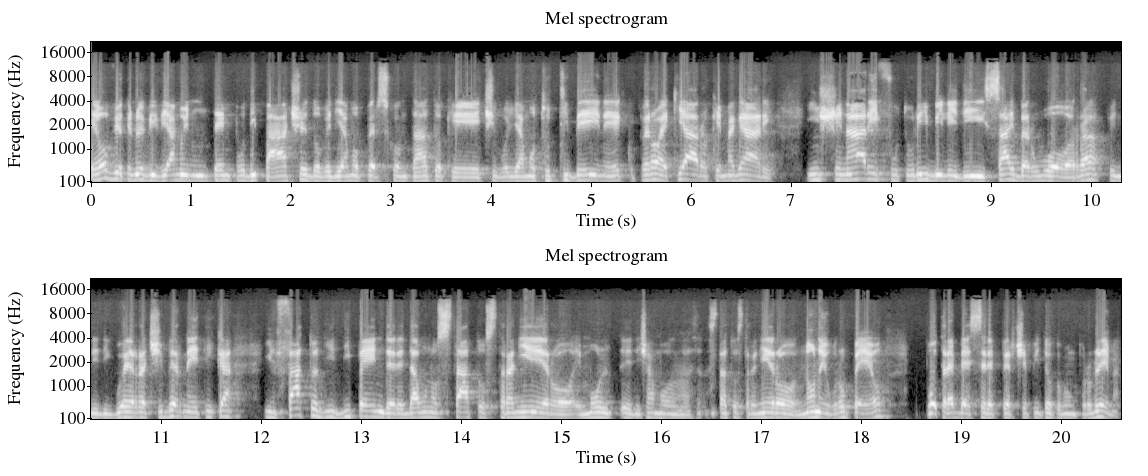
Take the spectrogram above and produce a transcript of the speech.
è ovvio che noi viviamo in un tempo di pace dove diamo per scontato che ci vogliamo tutti bene, ecco, però è chiaro che magari in scenari futuribili di cyber war, quindi di guerra cibernetica, il fatto di dipendere da uno Stato straniero e molt, diciamo Stato straniero non europeo potrebbe essere percepito come un problema.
